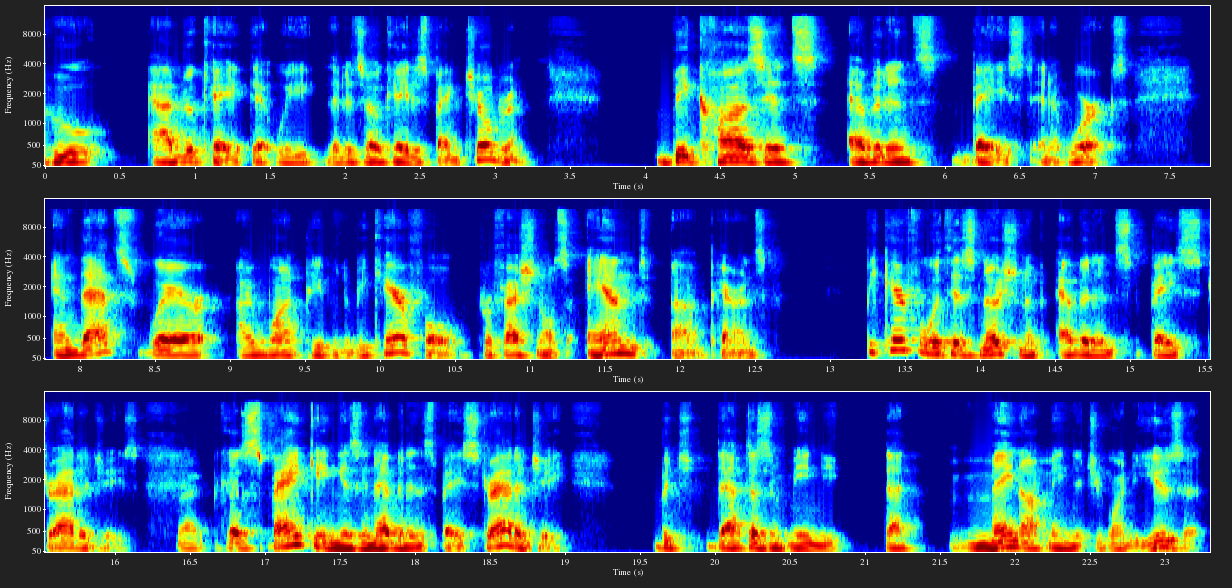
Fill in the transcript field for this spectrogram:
who advocate that we that it's okay to spank children because it's evidence based and it works. And that's where I want people to be careful, professionals and uh, parents, be careful with this notion of evidence-based strategies, Right. because spanking is an evidence-based strategy, but that doesn't mean you, that may not mean that you're going to use it.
